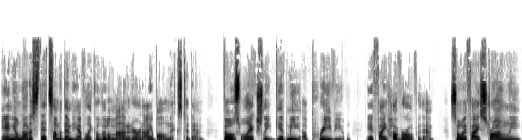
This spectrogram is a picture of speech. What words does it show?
And you'll notice that some of them have like a little monitor and eyeball next to them. Those will actually give me a preview if I hover over them. So if I strongly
